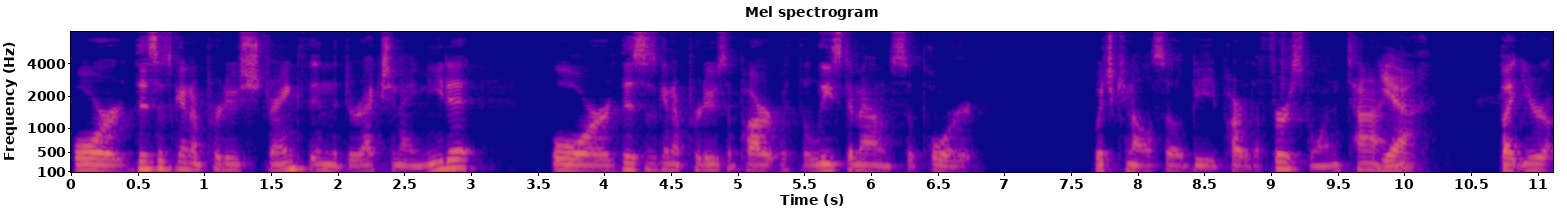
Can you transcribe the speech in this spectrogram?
or this is going to produce strength in the direction I need it, or this is going to produce a part with the least amount of support, which can also be part of the first one, time Yeah. but you're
